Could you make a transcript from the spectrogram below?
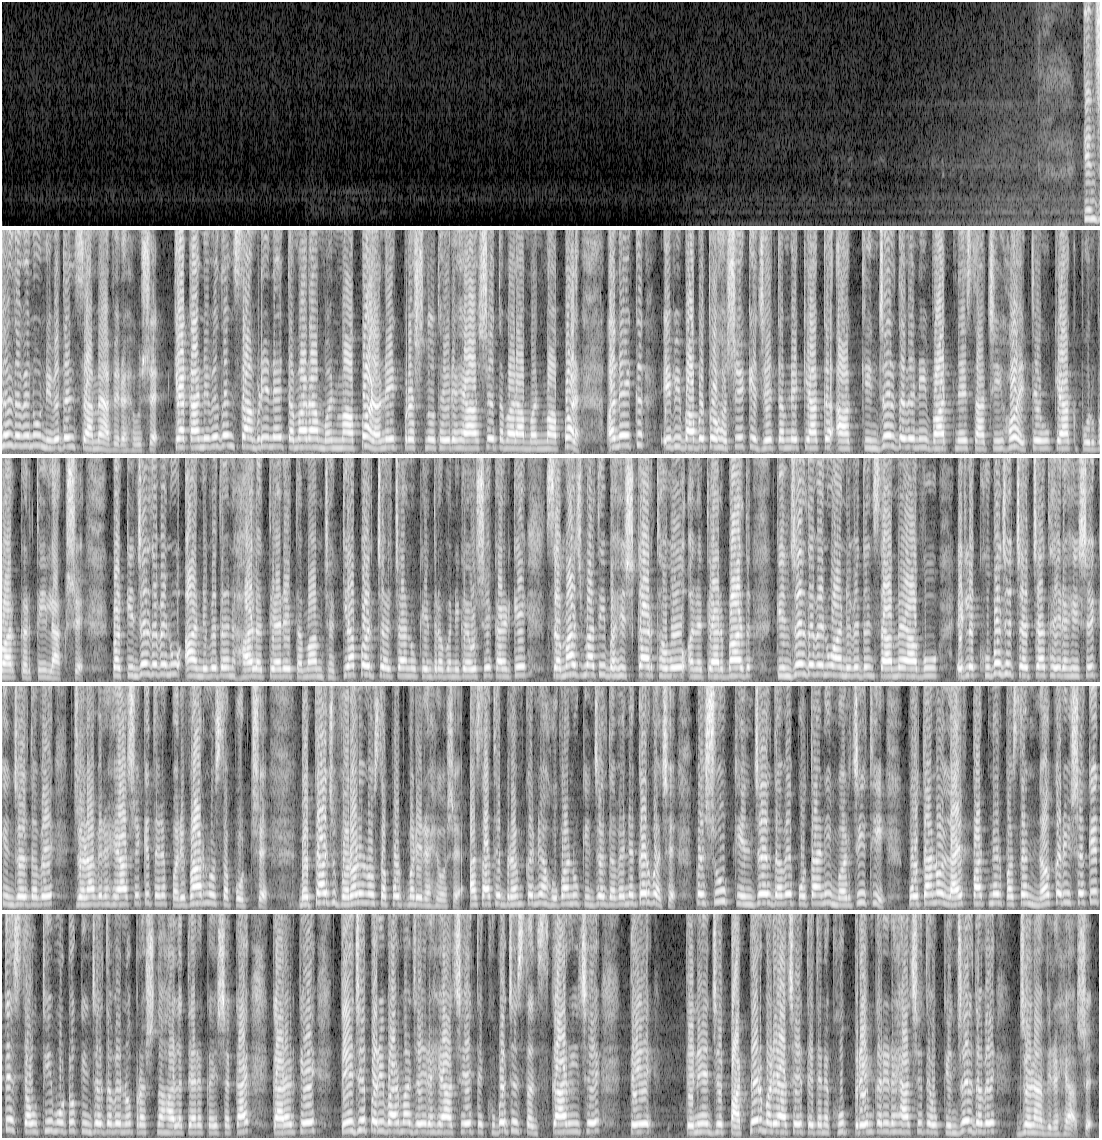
કિંજલ દવેનું નિવેદન સામે આવી રહ્યું છે. ક્યાંક આ નિવેદન સાંભળીને તમારા મનમાં પણ અનેક પ્રશ્નો થઈ રહ્યા હશે તમારા મનમાં પણ અનેક એવી બાબતો હશે કે જે તમને ક્યાંક આ કિંજલ દવેની વાતને સાચી હોય તેવું ક્યાંક પુરવાર કરતી લાગશે. પણ કિંજલ દવેનું આ નિવેદન હાલ અત્યારે તમામ જગ્યા પર ચર્ચાનું કેન્દ્ર બની ગયું છે. કારણ કે સમાજમાંથી બહિષ્કાર થવો અને ત્યારબાદ કિંજલ દવેનું આ નિવેદન સામે આવવું એટલે ખૂબ જ ચર્ચા થઈ રહી છે. કિંજલ દવે જણાવી રહ્યા છે કે તેને પરિવારનો સપોર્ટ છે. બધા જ વરણનો સપોર્ટ મળી રહ્યો છે. આ સાથે બ્રહ્મકન્યા હોવાનું કિંજલ દવેને ગર્વ છે. પણ શું કિંજલ દવે પોતાની મરજીથી પોતાનો લાઈફ પાર્ટનર પસંદ ન કરી શકે તે સૌથી મોટો કિંજલ દવેનો પ્રશ્ન હાલ અત્યારે કહી શકાય. કારણ કે તે જે પરિવારમાં જઈ રહ્યા છે, તે ખૂબ જ સંસ્કારી છે. તે તેને જે પાર્ટનર મળ્યા છે, તે તેને ખૂબ પ્રેમ કરી રહ્યા છે. તેવું કિંજલ દવે જણાવી રહ્યા છે.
